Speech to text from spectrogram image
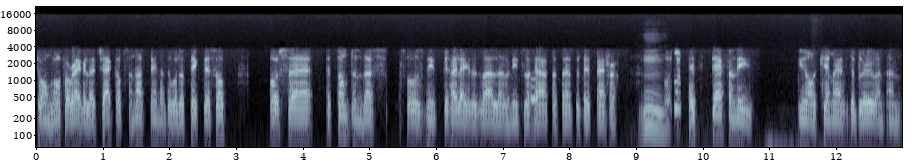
don't go for regular checkups. I'm not saying that they would have picked this up, but uh, it's something that I suppose needs to be highlighted as well. That we need to look after ourselves a bit better. Mm. But it's definitely, you know, it came out of the blue, and, and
